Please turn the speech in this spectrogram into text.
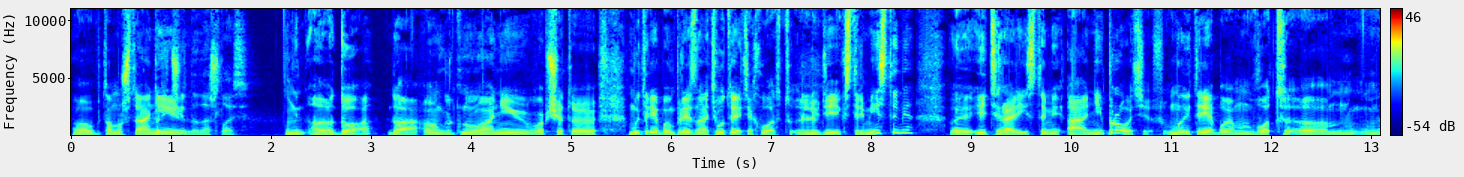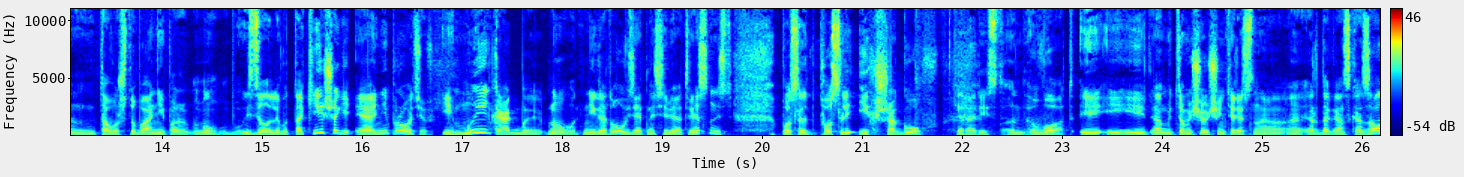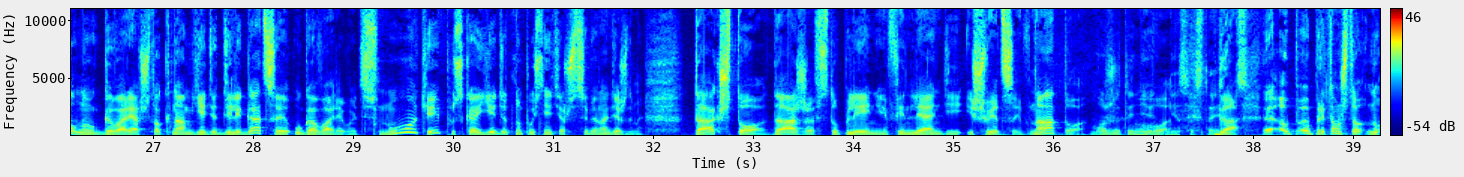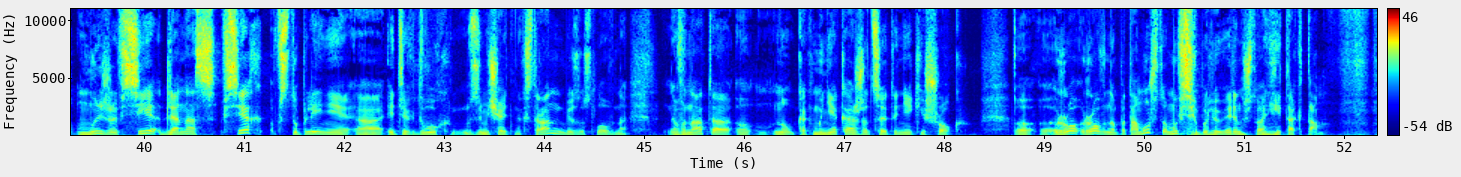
потому что они... Причина нашлась. А, да, да. Он говорит, ну, они вообще-то... Мы требуем признать вот этих вот людей экстремистами э, и террористами, а они против. Мы требуем вот э, того, чтобы они ну, сделали вот такие шаги, и они против. И мы как бы, ну, вот не готовы взять на себя ответственность после, после их шагов. Террористов. Да. Вот. И, и, и там, там еще очень интересно э, Эрдоган сказал, ну, говорят, что к нам едет делегация уговаривать. Ну, окей, пускай едет, но пусть не тешит себя надеждами. Так что даже вступление Финляндии и Швеции в НАТО... Может и не, вот, не состоится. Да, э, при том, что ну, мы же все, для нас всех вступление э, этих двух замечательных стран, безусловно, в НАТО, э, ну, как мне кажется, это некий шок. Ровно потому, что мы все были уверены, что они и так там.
